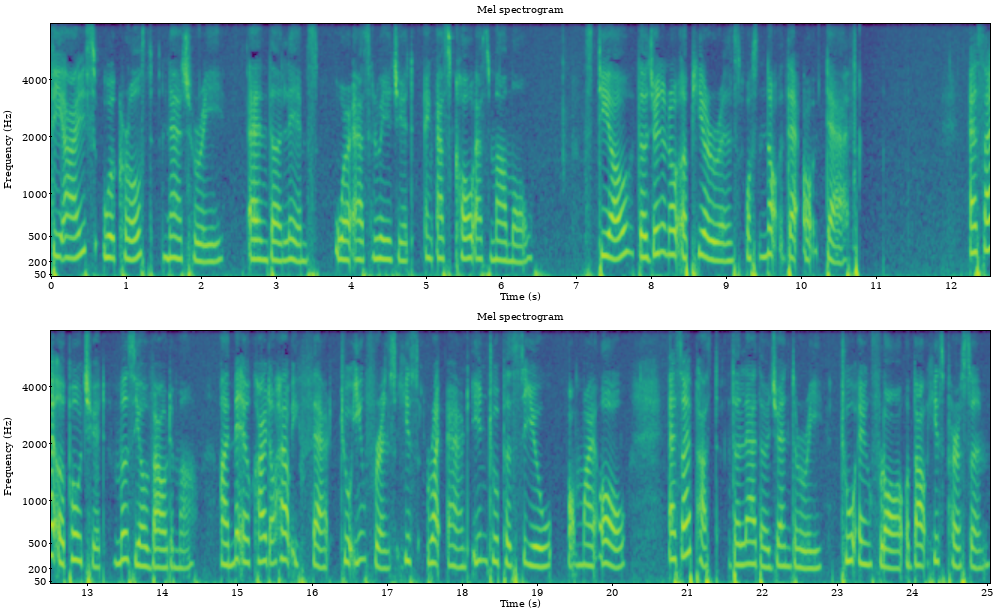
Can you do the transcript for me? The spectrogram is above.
The eyes were closed naturally, and the limbs were as rigid and as cold as marble. Still, the general appearance was not that of death. As I approached Monsieur Valdemar, I made a kind of half effort to influence his right hand into pursuit of my own, as I passed the latter gently to and fro about his person.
